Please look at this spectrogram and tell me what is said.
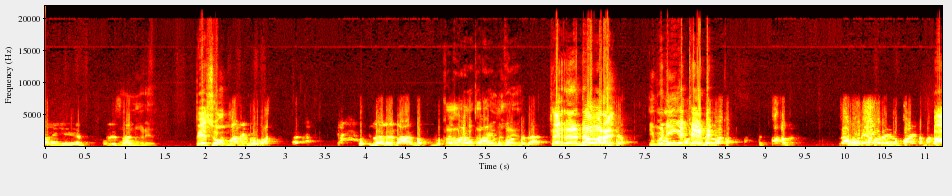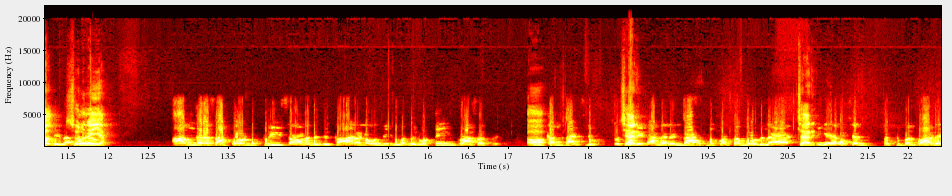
மாதிரி பேசுவோம். மாதிரி விவாதம் இல்ல இல்ல நான் முக்கியமான வந்துட்டேன். சரி வரேன். இப்ப நீங்க கேட்ட நான் ஒரே ஒரு பாயிண்ட் மட்டும். சொல்லுங்க ஐயா. காங்கிரஸ் அக்கவுண்ட் ஃப்ரீஸ் ஆனதுக்கு காரணம் வந்து இது வந்து ரொட்டீன் ப்ராசஸ். இன்கம் டாக்ஸ். சொல்லிட்டாங்க ரெண்டாயிரத்தி பத்தொன்பதுல. நீங்க எலெக்ஷன் பிற்பாடு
